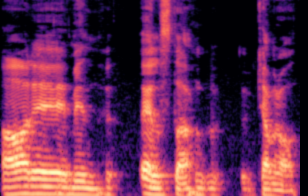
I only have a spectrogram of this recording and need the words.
ja, det är min äldsta kamrat.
